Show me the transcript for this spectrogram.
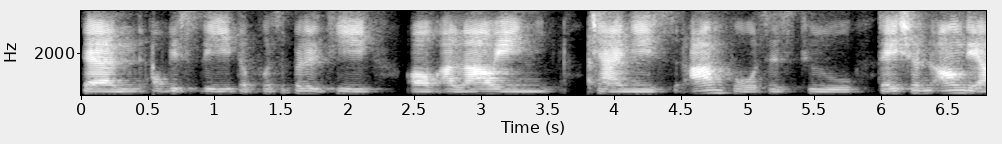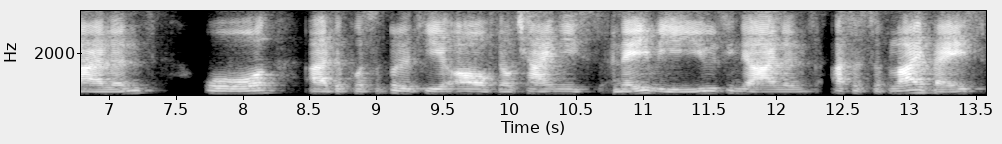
then obviously the possibility of allowing Chinese armed forces to station on the island or uh, the possibility of the Chinese Navy using the island as a supply base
